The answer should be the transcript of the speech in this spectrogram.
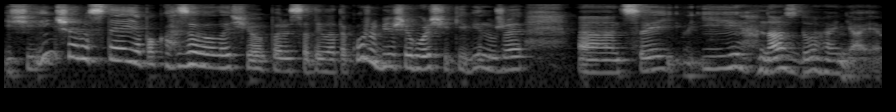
І ще інше росте, я показувала, що пересадила також у більші горщики, він вже е, цей і нас доганяє.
